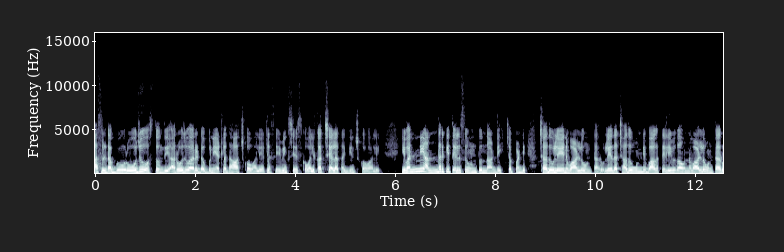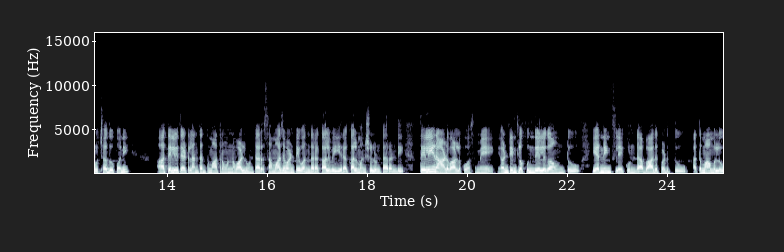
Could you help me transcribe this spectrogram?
అసలు డబ్బు రోజు వస్తుంది. ఆ రోజువారి డబ్బుని ఎట్లా దాచుకోవాలి? ఎట్లా సేవింగ్స్ చేసుకోవాలి? ఖర్చు ఎలా తగ్గించుకోవాలి? ఇవన్నీ అందరికీ తెలిసి ఉంటుందా అండి? చెప్పండి. చదువు లేని వాళ్ళు ఉంటారు. లేదా చదువు ఉండి బాగా తెలివిగా ఉన్న వాళ్ళు ఉంటారు. చదువుకొని ఆ తెలివితేటలు అంతంత మాత్రం ఉన్న వాళ్ళు ఉంటారు. సమాజం అంటే వంద రకాలు వెయ్యి రకాల మనుషులు ఉంటారండి తెలియని ఆడవాళ్ళ కోసమే వంటింట్లో కుందేళ్ళుగా ఉంటూ ఎర్నింగ్స్ లేకుండా బాధపడుతూ అత్తమామలు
